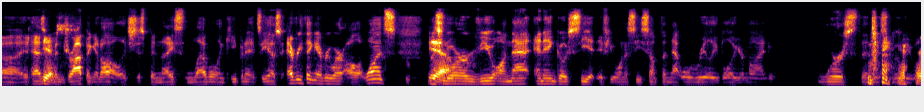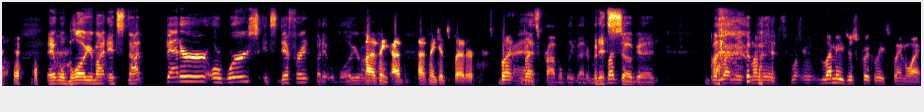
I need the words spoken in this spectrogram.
Uh, it hasn't Yes. been dropping at all. It's just been nice and level and keeping it. So yes, everything everywhere all at once. Listen yeah, to our review on that, and then go see it if you want to see something that will really blow your mind. Worse than this movie will. It will blow your mind. It's not better or worse. It's different, but it will blow your mind. I think I, I think it's better. But Eh, but it's probably better, but it's but- so good. but let me let me let me just quickly explain why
